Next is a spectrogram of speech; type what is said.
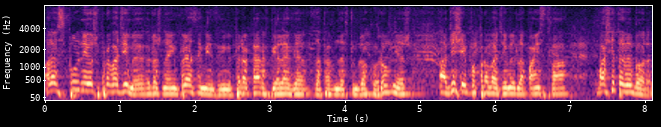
ale wspólnie już prowadzimy różne imprezy, między innymi Pyrokar w Bielewie, zapewne w tym roku również, a dzisiaj poprowadzimy dla Państwa właśnie te wybory.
